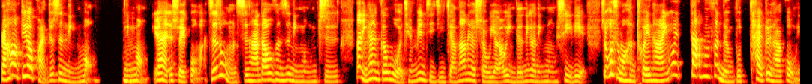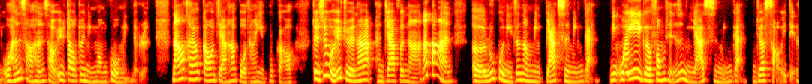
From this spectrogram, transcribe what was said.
然后第二款就是柠檬。柠檬，因为还是水果嘛，只是我们吃它大部分是柠檬汁。那你看，跟我前面几集讲到那个手摇饮的那个柠檬系列，所以为什么很推它？因为大部分人不太对它过敏，我很少很少遇到对柠檬过敏的人。然后它又高钾，它果糖也不高，对，所以我就觉得它很加分啊。那当然，呃，如果你真的敏牙齿敏感，你唯一一个风险就是你牙齿敏感，你就要少一点，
